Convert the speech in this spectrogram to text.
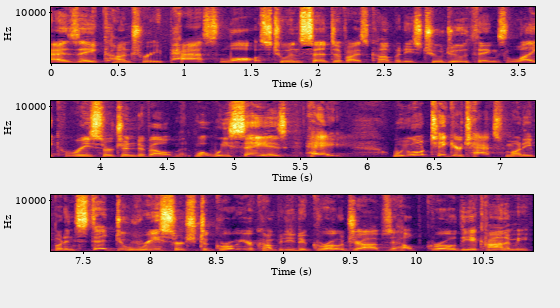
as a country pass laws to incentivize companies to do things like research and development. What we say is, hey, we won't take your tax money, but instead do research to grow your company, to grow jobs, to help grow the economy.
